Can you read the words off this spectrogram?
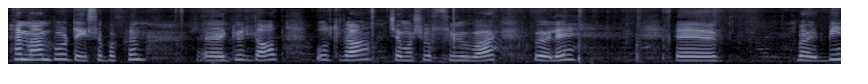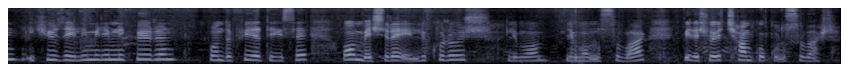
Hemen burada ise bakın e, Güldal Ultra çamaşır suyu var. Böyle e, Böyle 1250 milimlik bir ürün. Bunun da fiyatı ise 15 lira 50 kuruş. Limon, limonlu su var. Bir de şöyle çam kokulu su var.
